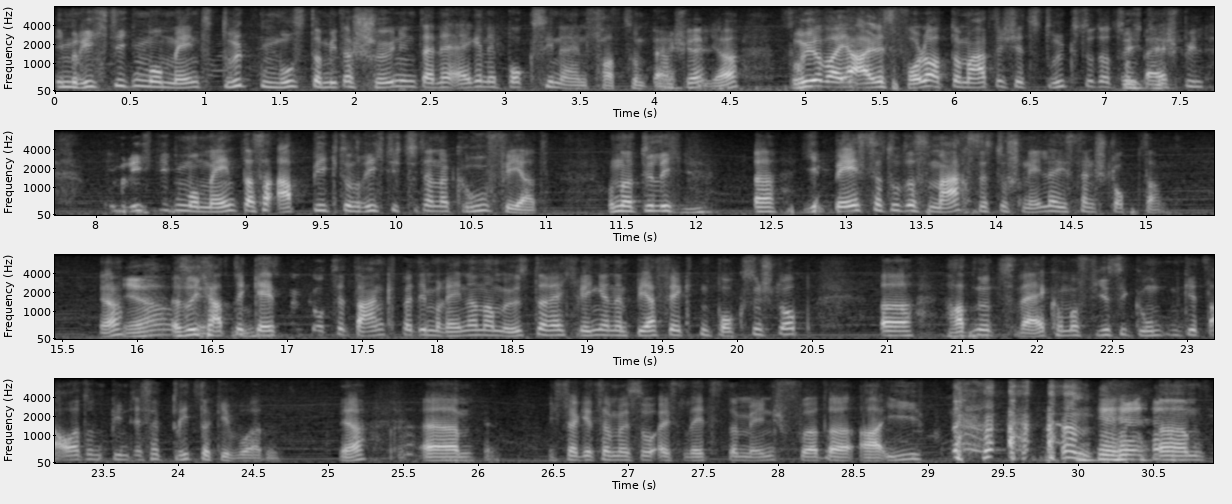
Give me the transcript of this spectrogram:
im richtigen Moment drücken musst, damit er schön in deine eigene Box hineinfährt zum Beispiel. Okay. Ja? Früher war ja alles vollautomatisch, jetzt drückst du da zum richtig. Beispiel im richtigen Moment, dass er abbiegt und richtig zu deiner Crew fährt. Und natürlich, mhm. äh, je besser du das machst, desto schneller ist dein Stopp dann. Ja? ja okay. Also ich hatte gestern Gott sei Dank bei dem Rennen am Österreichring einen perfekten Boxenstopp, äh, hat nur 2,4 Sekunden gedauert und bin deshalb Dritter geworden. Ja? Ähm, ich sage jetzt einmal so als letzter Mensch vor der AI. ähm,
